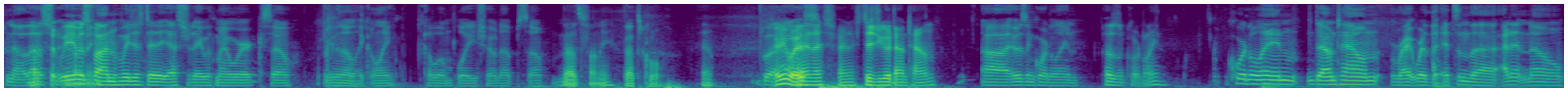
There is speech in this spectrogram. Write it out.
No, That's that's pretty it was funny. fun. We just did it yesterday with my work. So even though like only a couple employees showed up, so that's funny. That's cool. but Anyways. Very nice, very nice. Did you go downtown? uh, it was in Coeur d'Alene. That was in Coeur d'Alene. Coeur d'Alene downtown, right where the it's in the. I didn't know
